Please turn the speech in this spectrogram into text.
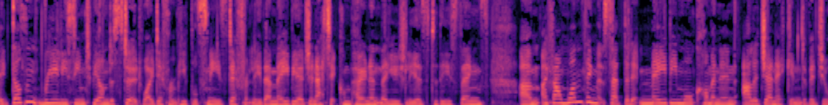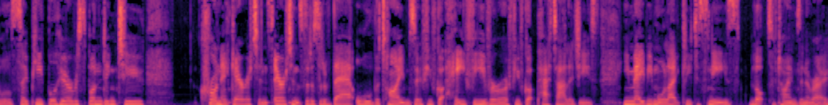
it doesn't really seem to be understood why different people sneeze differently. There may be a genetic component, there usually is to these things. Um, I found one thing that said that it may be more common in allergenic individuals, so people who are responding to chronic irritants, irritants that are sort of there all the time. So if you've got hay fever or if you've got pet allergies, you may be more likely to sneeze lots of times in a row.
